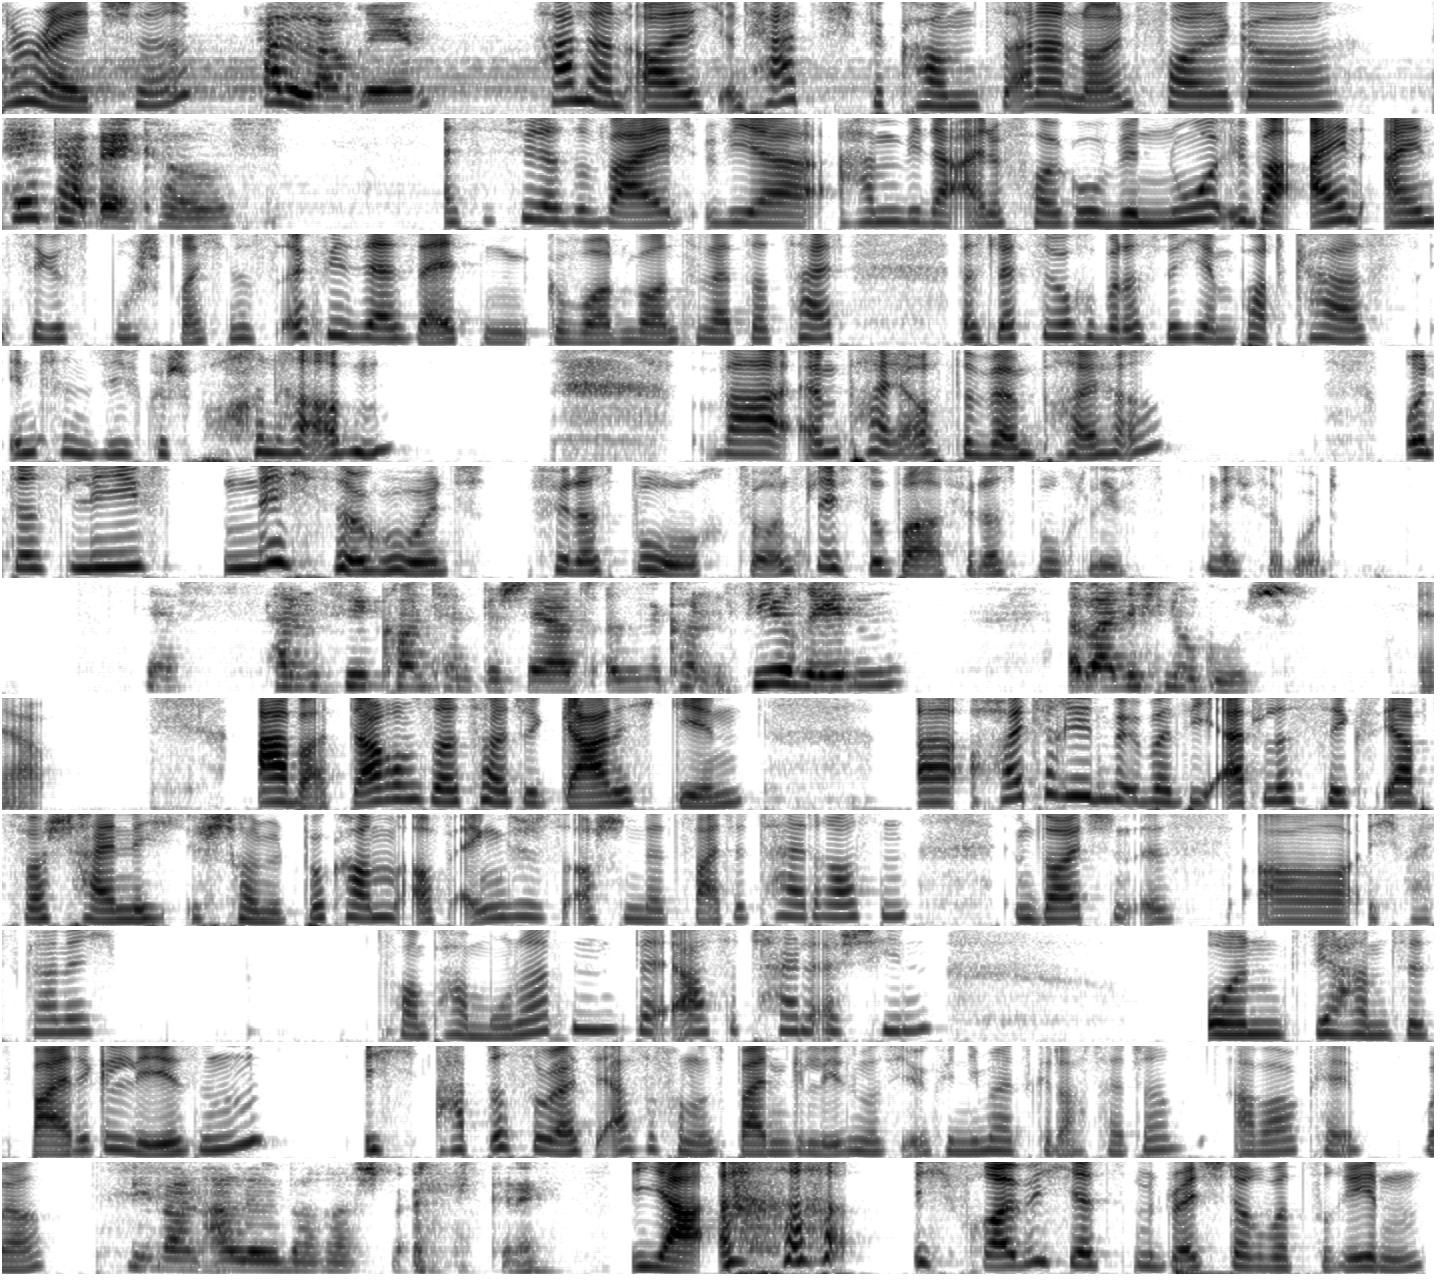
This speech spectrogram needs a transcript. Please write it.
Hallo Rachel. Hallo Lauren. Hallo an euch und herzlich willkommen zu einer neuen Folge Paperback House. Es ist wieder soweit. Wir haben wieder eine Folge, wo wir nur über ein einziges Buch sprechen. Das ist irgendwie sehr selten geworden bei uns in letzter Zeit. Das letzte Buch, über das wir hier im Podcast intensiv gesprochen haben, war Empire of the Vampire. Und das lief nicht so gut für das Buch. Für uns lief super, für das Buch lief es nicht so gut. Yes, hat uns viel Content beschert. Also wir konnten viel reden, aber nicht nur gut. Ja. Aber darum soll es heute gar nicht gehen. Äh, heute reden wir über The Atlas Six. Ihr habt es wahrscheinlich schon mitbekommen. Auf Englisch ist auch schon der zweite Teil draußen. Im Deutschen ist, äh, ich weiß gar nicht, vor ein paar Monaten der erste Teil erschienen. Und wir haben es jetzt beide gelesen. Ich habe das sogar als erste von uns beiden gelesen, was ich irgendwie niemals gedacht hätte. Aber okay, well. Wir waren alle überrascht. ja, ich freue mich jetzt mit Rachel darüber zu reden,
